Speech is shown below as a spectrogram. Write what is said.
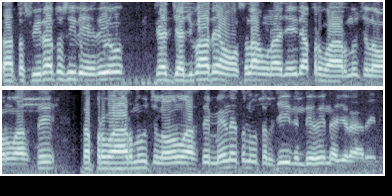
ਤਾਂ ਤਸਵੀਰਾਂ ਤੁਸੀਂ ਦੇਖ ਰਹੇ ਹੋ ਕਿ ਜਜ਼ਬਾ ਤੇ ਹੌਸਲਾ ਹੋਣਾ ਚਾਹੀਦਾ ਪਰਿਵਾਰ ਨੂੰ ਚਲਾਉਣ ਵਾਸਤੇ। ਤਾਂ ਪਰਿਵਾਰ ਨੂੰ ਚਲਾਉਣ ਵਾਸਤੇ ਮਿਹਨਤ ਨੂੰ ਤਰਜੀਹ ਦਿੰਦੇ ਹੋਏ ਨਜ਼ਰ ਆ ਰਹੇ ਨੇ।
